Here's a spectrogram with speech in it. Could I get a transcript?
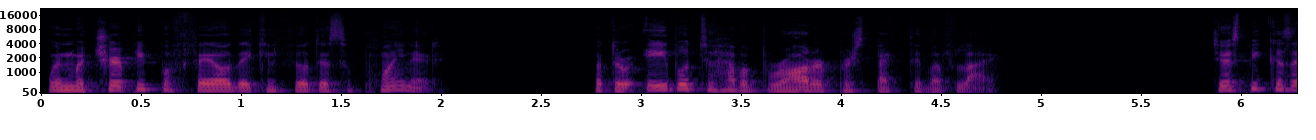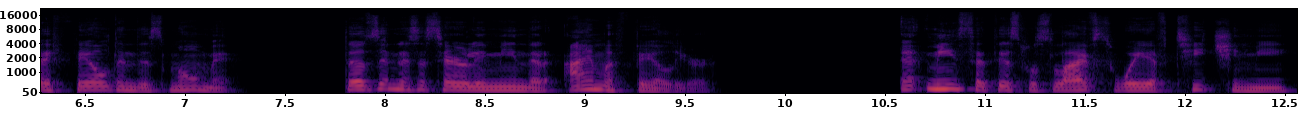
When mature people fail, they can feel disappointed, but they're able to have a broader perspective of life. Just because I failed in this moment doesn't necessarily mean that I'm a failure. It means that this was life's way of teaching me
